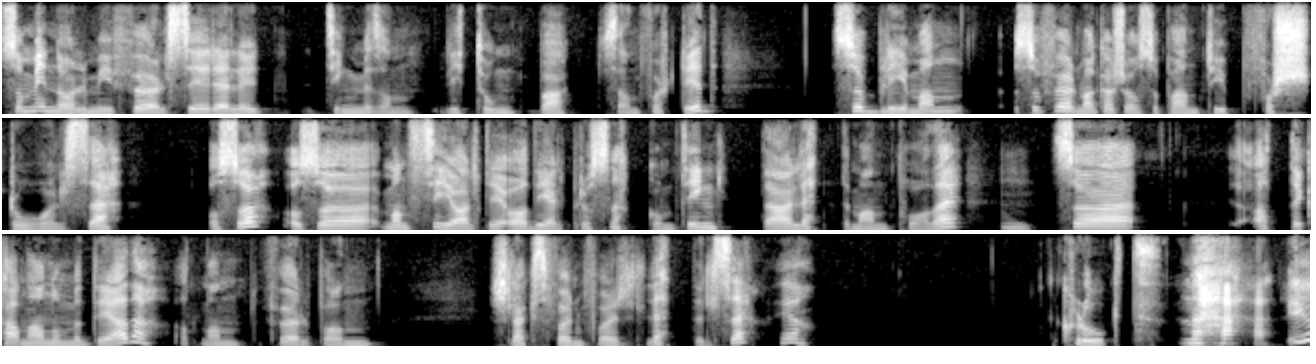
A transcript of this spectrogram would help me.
som inneholder mye følelser, eller ting med sånn litt tung bak sånn fortid, så blir man Så føler man kanskje også på en type forståelse også. Og så Man sier jo alltid 'å, det hjelper å snakke om ting'. Da letter man på det. Mm. Så at det kan ha noe med det, da. At man føler på en slags form for lettelse. Ja. Klokt. jo,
